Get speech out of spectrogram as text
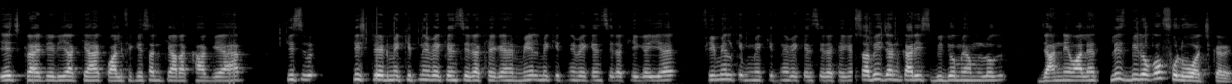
एज क्राइटेरिया क्या है क्वालिफिकेशन क्या रखा गया है, किस किस ट्रेड में कितने वैकेंसी रखे गए हैं मेल में कितनी वैकेंसी रखी गई है फीमेल में कितने वैकेंसी रखे गए, सभी जानकारी इस वीडियो में हम लोग जानने वाले हैं। प्लीज़ वीडियो को फुल वॉच करें।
